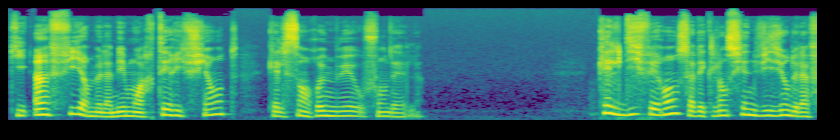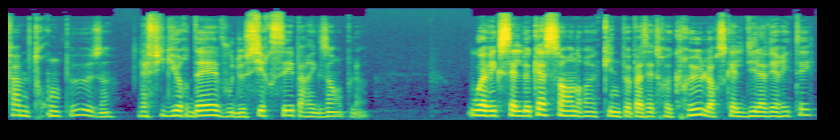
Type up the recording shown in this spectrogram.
qui infirment la mémoire terrifiante qu'elle sent remuer au fond d'elle. Quelle différence avec l'ancienne vision de la femme trompeuse, la figure d'Ève ou de Circé par exemple, ou avec celle de Cassandre qui ne peut pas être crue lorsqu'elle dit la vérité?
